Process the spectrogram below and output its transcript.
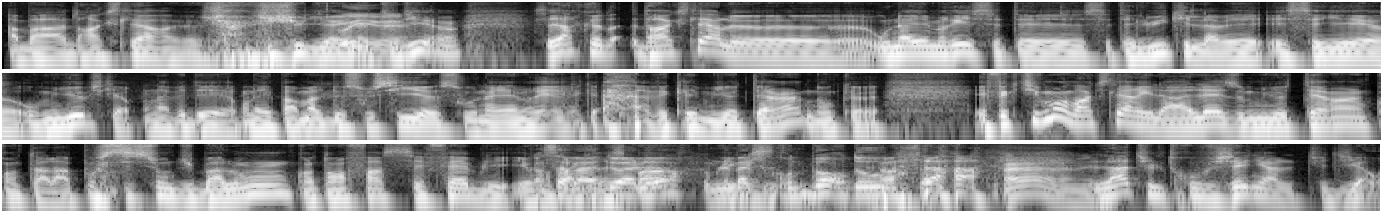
Ah bah Draxler, euh, Julien Oui, il a oui. tout dit. hein. C'est-à-dire que Draxler, le Unai Emery, c'était c'était lui qui l'avait essayé euh, au milieu parce qu'on avait des on avait pas mal de soucis euh, sous Unai Emery avec, avec les milieux de terrain. Donc euh, effectivement Draxler, il est à l'aise au milieu de terrain quant à la position du ballon, quand en face c'est faible et, Quand on ça va à deux à l'heure, comme le match contre Bordeaux. ça. Mais Là, tu le trouves génial. Tu dis waouh.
